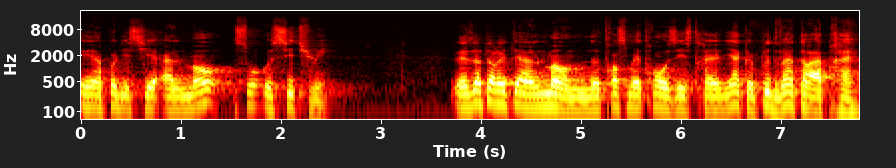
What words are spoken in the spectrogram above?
et un policier allemand sont aussi tués. Les autorités allemandes ne transmettront aux Israéliens que plus de 20 ans après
